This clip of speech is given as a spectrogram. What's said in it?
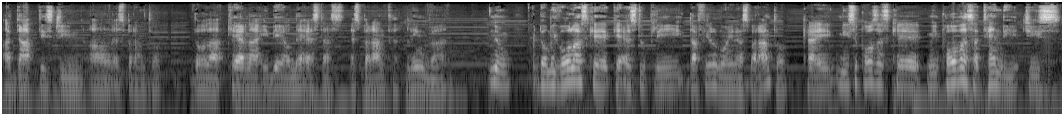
adaptis gin al Esperanto. Do la kerna ideo ne estas Esperanta lingva. Nu, do mi volas che, che estu pli da filmo in Esperanto, kai mi supposas ke mi povas attendi gis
